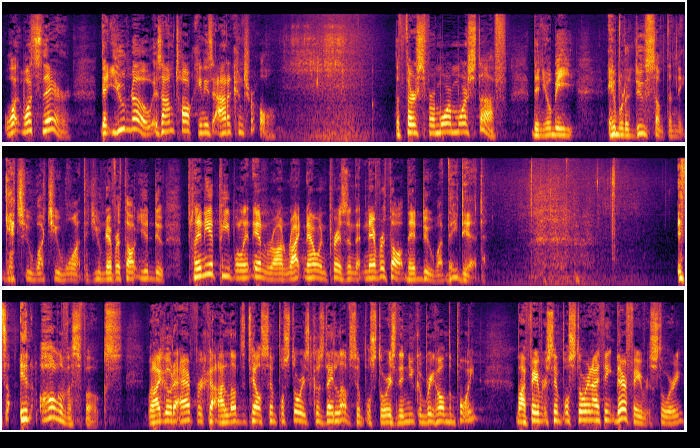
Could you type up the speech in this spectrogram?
What, what's there that you know, as I'm talking, is out of control? The thirst for more and more stuff. Then you'll be able to do something that gets you what you want that you never thought you'd do. Plenty of people in Enron right now in prison that never thought they'd do what they did. It's in all of us, folks. When I go to Africa, I love to tell simple stories because they love simple stories, and then you can bring home the point. My favorite simple story, and I think their favorite story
